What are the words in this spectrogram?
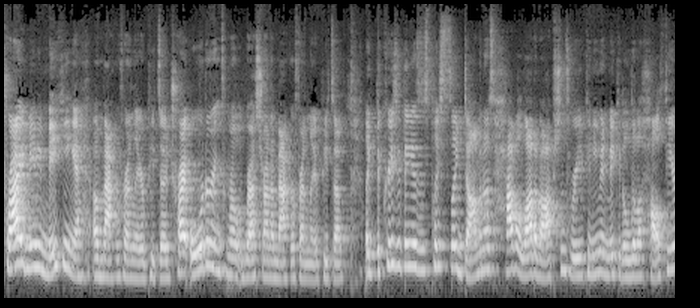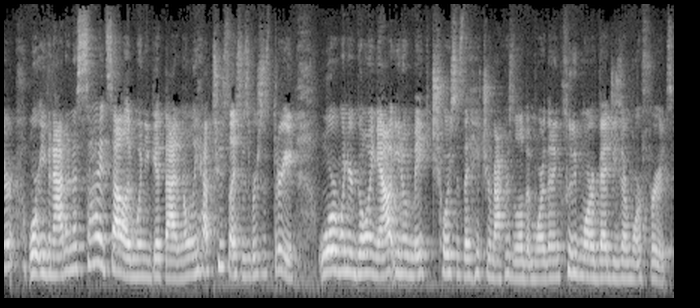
try maybe making a, a macro friendlier pizza. Try ordering from a restaurant a macro friendlier pizza. Like the crazy thing is, is places like Domino's have a lot of options where you can even make it a little healthier, or even add in a side salad when you get that, and only have two slices versus three. Or when you're going out, you know, make choices that hit your macros a little bit more, that include more veggies or more fruits.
